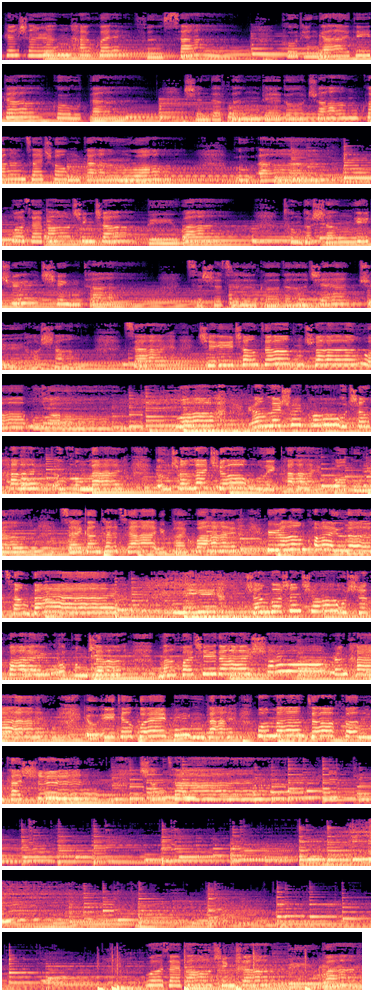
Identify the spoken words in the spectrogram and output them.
人山人海会分散，铺天盖地的孤单，显得分别多壮观，在冲淡我不安。我在抱紧着臂弯，痛到剩一句轻叹。此时此刻的结局，好像在机场等船。我让泪水铺成海，等风来，等船来就离开。我不能再感慨，再徘徊，让快乐苍白。你转过身就释怀，我捧着。期待摔落人海，有一天会明白，我们的分开是常态。我在抱紧着臂弯，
